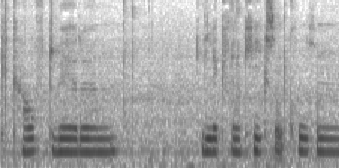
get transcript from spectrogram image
gekauft werden. Die leckeren Kekse und Kuchen.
